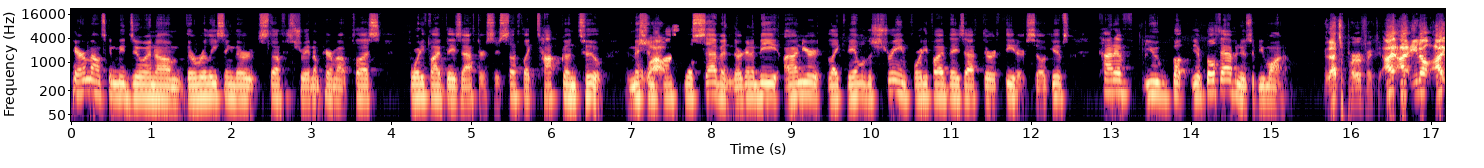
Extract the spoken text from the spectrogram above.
Paramount's going to be doing um they're releasing their stuff straight on Paramount Plus 45 days after. So stuff like Top Gun 2 Mission wow. Impossible Seven. They're going to be on your like be able to stream 45 days after theater. So it gives kind of you bo- you're both avenues if you want them. That's perfect. I, I you know, I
